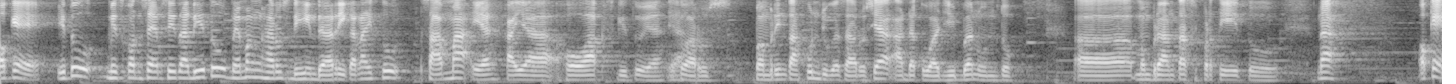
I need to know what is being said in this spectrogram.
Oke, itu miskonsepsi tadi itu memang harus dihindari karena itu sama ya kayak hoax gitu ya. Ya. Itu harus pemerintah pun juga seharusnya ada kewajiban untuk eh, memberantas seperti itu. Nah, oke,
